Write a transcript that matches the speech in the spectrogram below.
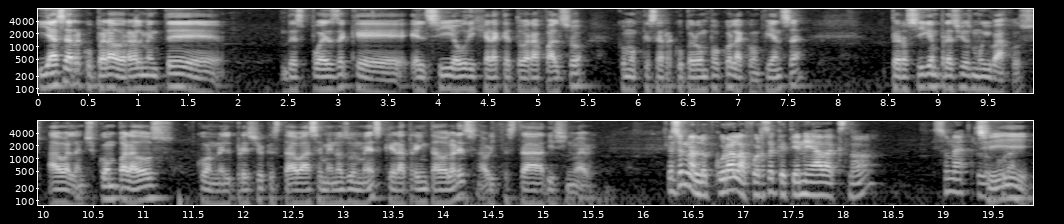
Y ya se ha recuperado. Realmente, después de que el CEO dijera que todo era falso, como que se recuperó un poco la confianza. Pero siguen precios muy bajos. Avalanche, comparados con el precio que estaba hace menos de un mes, que era 30 dólares, ahorita está 19. Es una locura la fuerza que tiene AVAX, ¿no? Es una locura. Sí.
